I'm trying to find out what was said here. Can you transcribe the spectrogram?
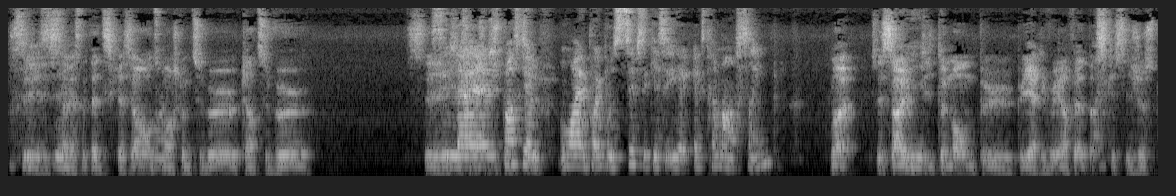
c'est, ça reste à ta discrétion, tu manges comme tu veux, quand tu veux. C'est, je pense que positif. ouais, un point positif, c'est que c'est extrêmement simple. Ouais, c'est simple, puis tout le monde peut, peut y arriver en fait, parce que c'est juste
